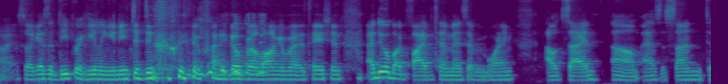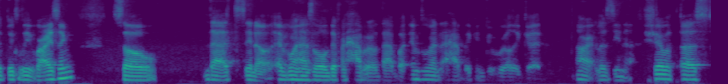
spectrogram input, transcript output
All right. So I guess the deeper healing you need to do if I go for a longer meditation. I do about five ten minutes every morning outside um, as the sun typically rising. So that's, you know, everyone has a little different habit of that, but implement that habit can do really good. All right, Lazina, share with us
